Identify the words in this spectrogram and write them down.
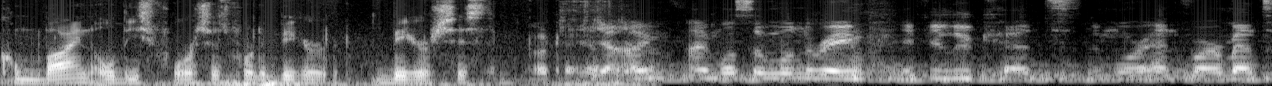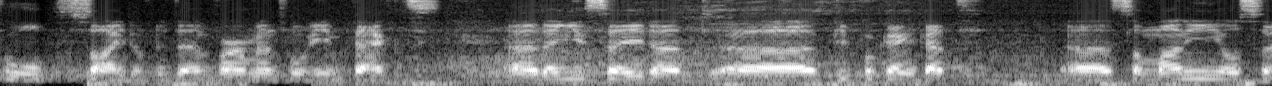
combine all these forces for the bigger bigger system. Okay. Yeah, I'm, I'm also wondering if you look at the more environmental side of it, the environmental impacts, uh, then you say that uh, people can get uh, some money also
